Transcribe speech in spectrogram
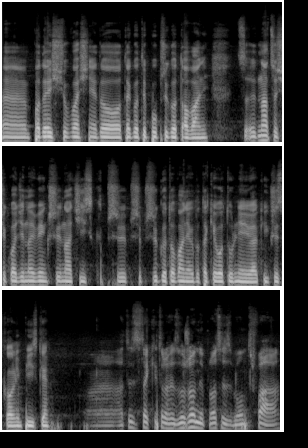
e, podejściu właśnie do tego typu przygotowań? Na co się kładzie największy nacisk przy, przy przygotowaniach do takiego turnieju jak Igrzyska Olimpijskie? A to jest taki trochę złożony proces, bo on trwa.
